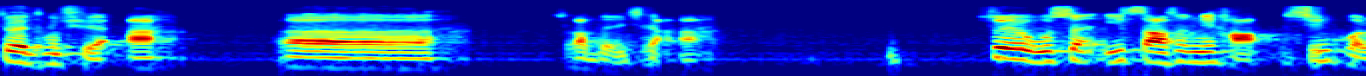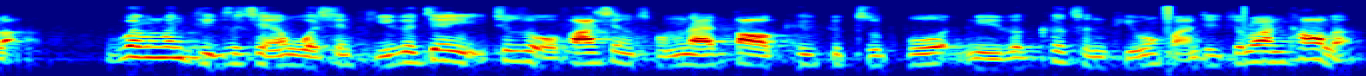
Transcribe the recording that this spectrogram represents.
这位同学啊，呃，稍等一下啊。岁月无声，一次老师你好，辛苦了。问问题之前，我先提一个建议，就是我发现从来到 QQ 直播，你的课程提问环节就乱套了，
